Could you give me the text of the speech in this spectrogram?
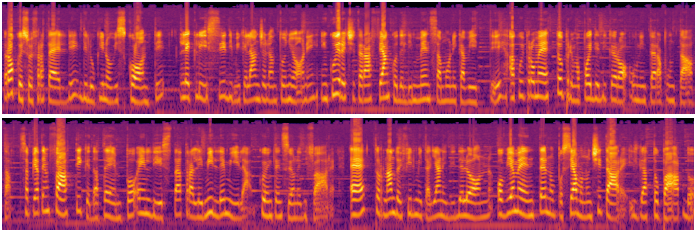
Rocco e i suoi fratelli di Luchino Visconti, L'Eclissi di Michelangelo Antonioni, in cui reciterà a fianco dell'immensa Monica Vitti, a cui prometto prima o poi dedicherò un'intera puntata. Sappiate infatti che da tempo è in lista tra le mille mila che ho intenzione di fare. E, tornando ai film italiani di Delon, ovviamente non possiamo non citare Il Gatto Pardo,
